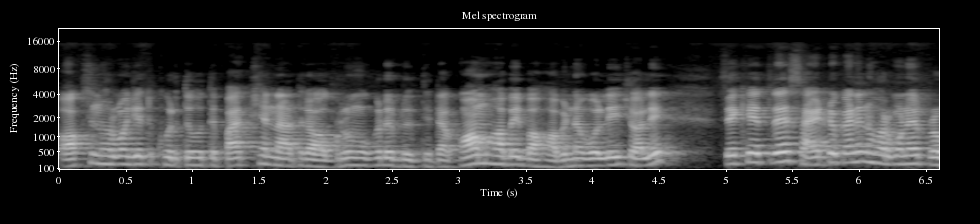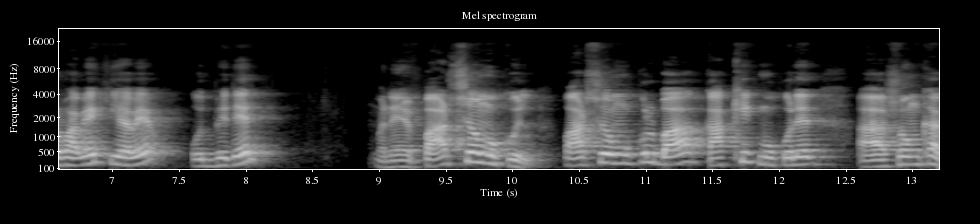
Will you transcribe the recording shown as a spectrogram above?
অক্সিন হরমোন যেহেতু ক্ষরিত হতে পারছে না, তাহলে অগ্রমুকুলের বৃদ্ধিটা কম হবে বা হবে না বললেই চলে। সেক্ষেত্রে সাইটোকানিন হরমোনের প্রভাবে কি হবে? উদ্ভিদের মানে পার্শ্ব মুকুল পার্শ্ব মুকুল বা কাক্ষিক মুকুলের সংখ্যা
